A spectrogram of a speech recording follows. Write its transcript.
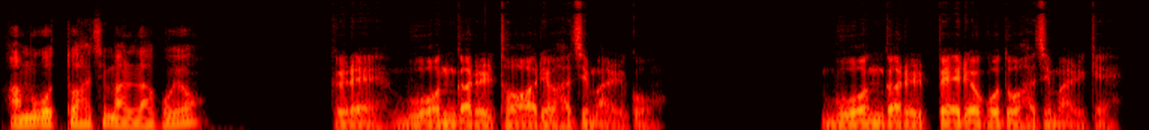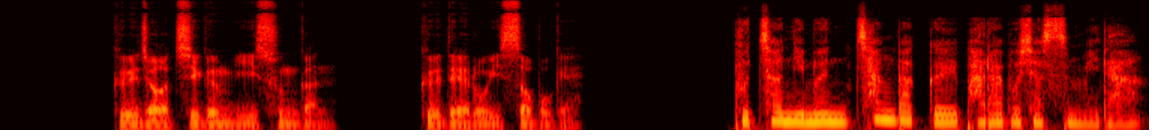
아무것도 하지 말라고요? 그래, 무언가를 더하려 하지 말고, 무언가를 빼려고도 하지 말게. 그저 지금 이 순간, 그대로 있어 보게. 부처님은 창밖을 바라보셨습니다.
